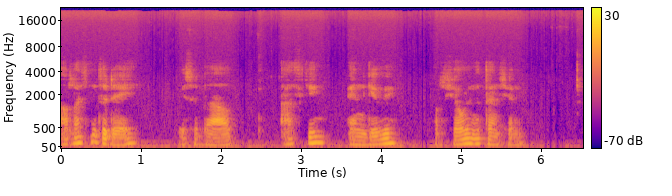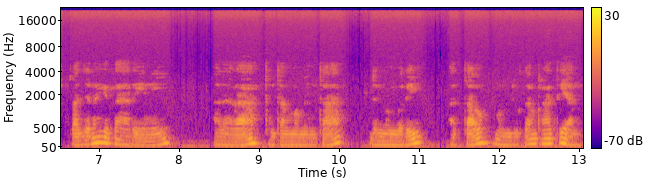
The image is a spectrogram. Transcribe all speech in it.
Our lesson today is about asking and giving or showing attention. Pelajaran kita hari ini adalah tentang meminta dan memberi atau menunjukkan perhatian.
